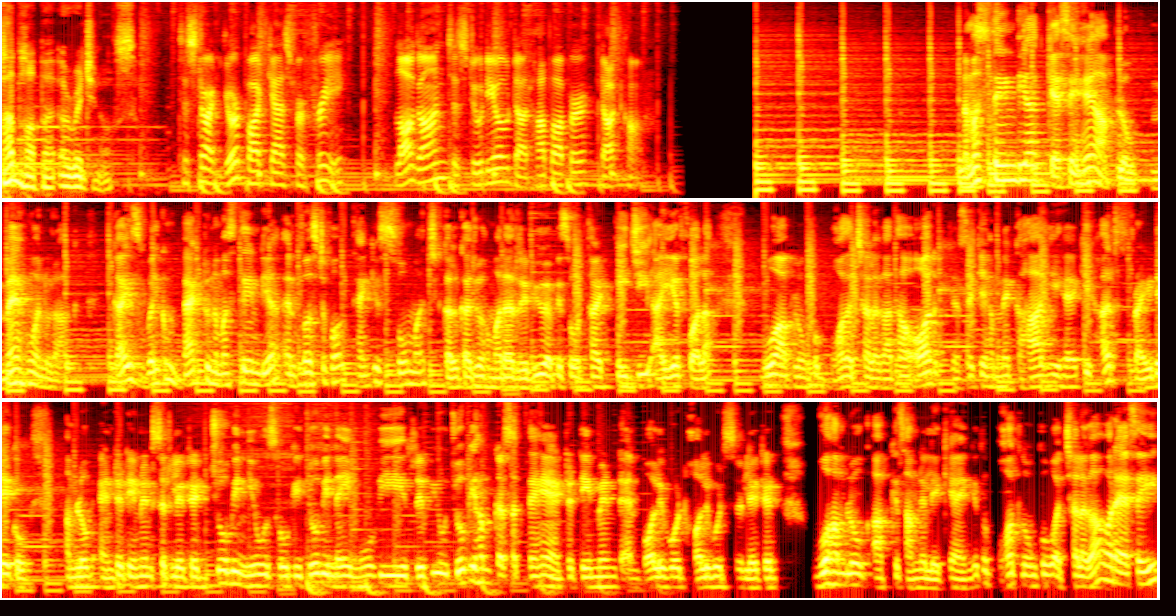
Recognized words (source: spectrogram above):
Hubhopper Originals. To start your podcast for free, log on to studio.hubhopper.com. नमस्ते India कैसे हैं आप लोग मैं हूं अनुराग guys welcome back to Namaste India and first of all thank you so much कल का जो हमारा रिव्यू एपिसोड था टीजीआईएफ वाला, वो आप लोगों को बहुत अच्छा लगा था। और जैसे कि हमने कहा ही है कि हर फ्राइडे को हम लोग एंटरटेनमेंट से रिलेटेड जो भी न्यूज़ होगी, जो भी नई मूवी रिव्यू जो भी हम कर सकते हैं एंटरटेनमेंट एंड बॉलीवुड हॉलीवुड से रिलेटेड वो हम लोग आपके सामने लेके आएँगे। तो बहुत लोगों को वो अच्छा लगा। और ऐसे ही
